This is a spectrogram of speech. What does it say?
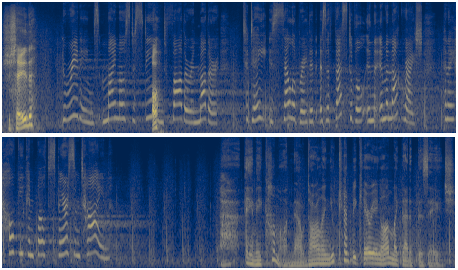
She said? Greetings, my most esteemed Oh. father and mother. Today is celebrated as a festival in the Immernachtreich, and I hope you can both spare some time. Amy, come on now, darling. You can't be carrying on like that at this age.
